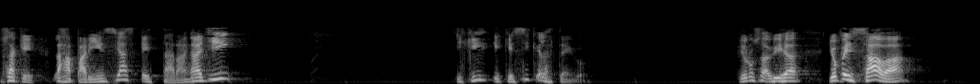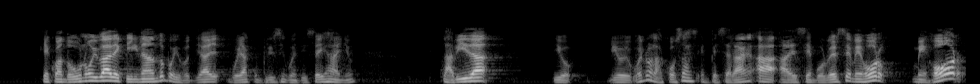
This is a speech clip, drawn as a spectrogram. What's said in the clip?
O sea que las apariencias estarán allí y que, sí que las tengo. Yo no sabía, yo pensaba que cuando uno iba declinando, pues ya voy a cumplir 56 años, la vida, digo, digo bueno, las cosas empezarán a, desenvolverse mejor, mejor.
